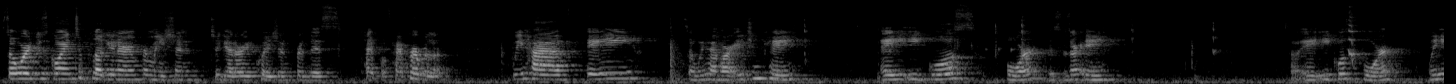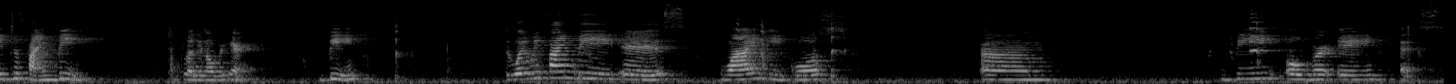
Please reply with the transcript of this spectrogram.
So we're just going to plug in our information to get our equation for this type of hyperbola. We have a, so we have our h and k, a equals 4, this is our a, so a equals 4. We need to find b, to plug in over here. b, the way we find b is y equals um, b over a x,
